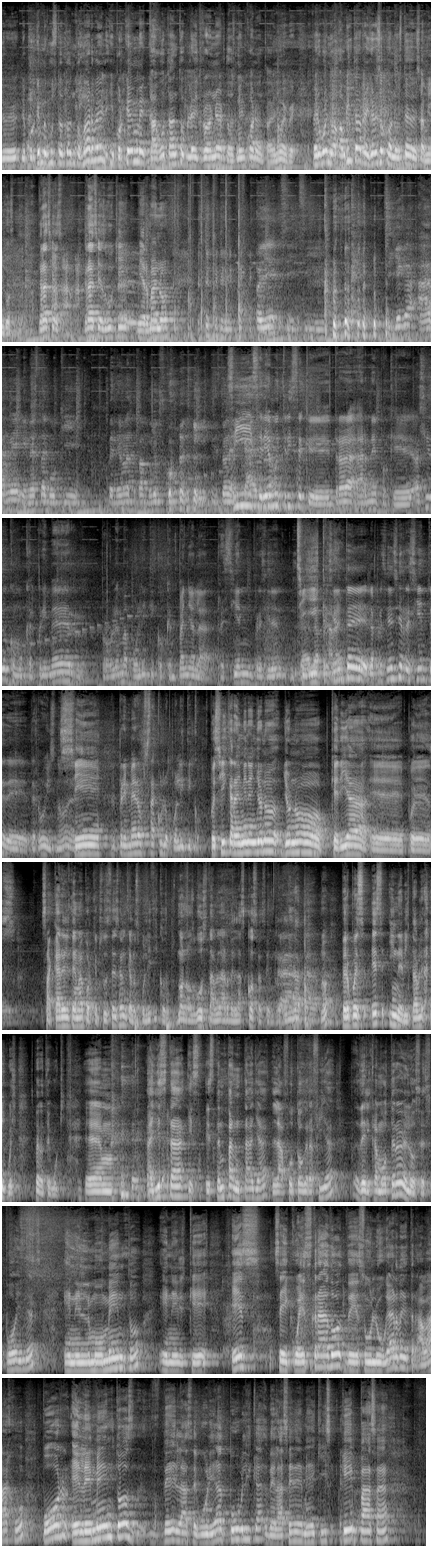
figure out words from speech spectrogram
de- de por qué me gusta tanto Marvel y por qué me cagó tanto Blade Runner 2049. Pero bueno, ahorita regreso con ustedes, amigos. Gracias, gracias, Wookie, mi hermano. Oye, si, si, llega Arne y no está Wookie, vendría una etapa muy oscura Sí, sería ¿no? muy triste que entrara Arne porque ha sido como que el primer problema político que empaña la recién presidente, Sí, la, la presidente, la presidencia reciente de, de Ruiz, ¿no? Sí. El, el primer obstáculo político. Pues sí, caray, miren, yo no, yo no quería, eh, pues, sacar el tema porque pues, ustedes saben que a los políticos pues, no nos gusta hablar de las cosas en realidad, claro, ¿no? Pero pues es inevitable. Ay, güey, espérate, Wookie. Em, ahí está, es- está en pantalla la fotografía del camotero de los spoilers en el momento en el que es secuestrado de su lugar de trabajo por elementos de la seguridad pública de la CDMX. ¿Qué pasa,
